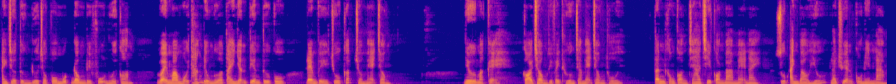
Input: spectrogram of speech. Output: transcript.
anh chưa từng đưa cho cô một đồng để phụ nuôi con. Vậy mà mỗi tháng đều ngửa tay nhận tiền từ cô, đem về chu cấp cho mẹ chồng. Như mà kệ, có chồng thì phải thương cha mẹ chồng thôi. Tân không còn cha chỉ còn bà mẹ này, giúp anh báo hiếu là chuyện cô nên làm.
